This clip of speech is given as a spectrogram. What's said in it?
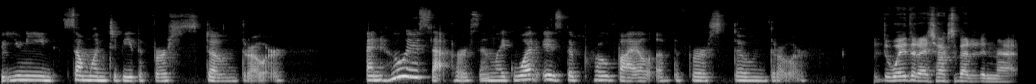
You need someone to be the first stone thrower. And who is that person? Like, what is the profile of the first stone thrower? The way that I talked about it in that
